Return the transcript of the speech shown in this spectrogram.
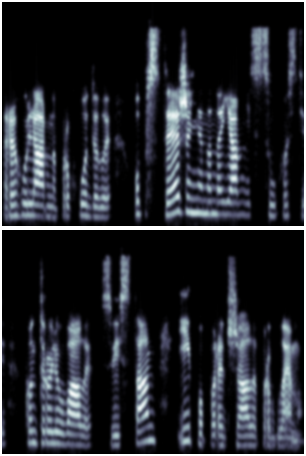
регулярно проходили обстеження на наявність сухості, контролювали свій стан і попереджали проблему.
